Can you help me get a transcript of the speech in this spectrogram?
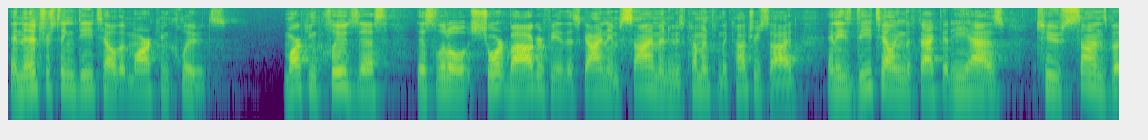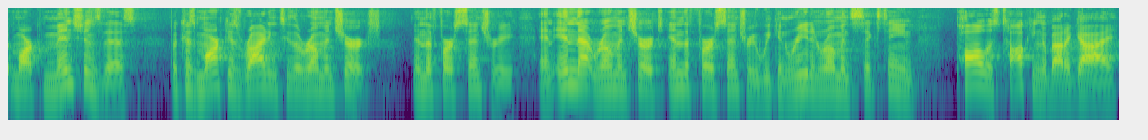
an interesting detail that Mark includes. Mark includes this, this little short biography of this guy named Simon who's coming from the countryside, and he's detailing the fact that he has two sons. But Mark mentions this because Mark is writing to the Roman church in the first century. And in that Roman church in the first century, we can read in Romans 16, Paul is talking about a guy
